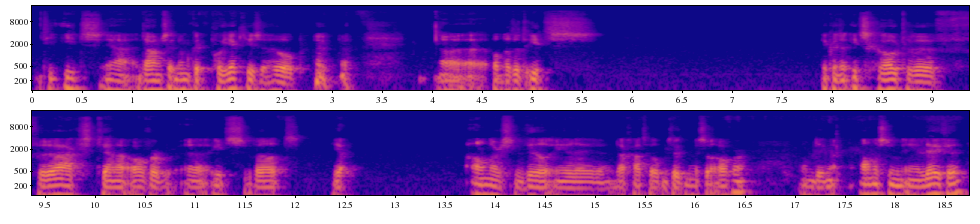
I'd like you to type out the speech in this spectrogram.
die iets, ja, daarom noem ik het projectje hulp. uh, omdat het iets, je kunt een iets grotere vraag stellen over uh, iets wat je anders wil in je leven. Daar gaat hulp natuurlijk meestal over. Om dingen anders te doen in je leven.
